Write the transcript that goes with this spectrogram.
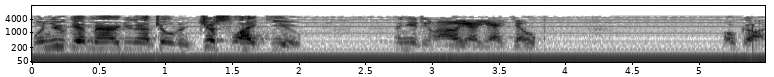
when you get married, you're going to have children just like you? And you think, oh, yeah, yeah, dope. Oh, God.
